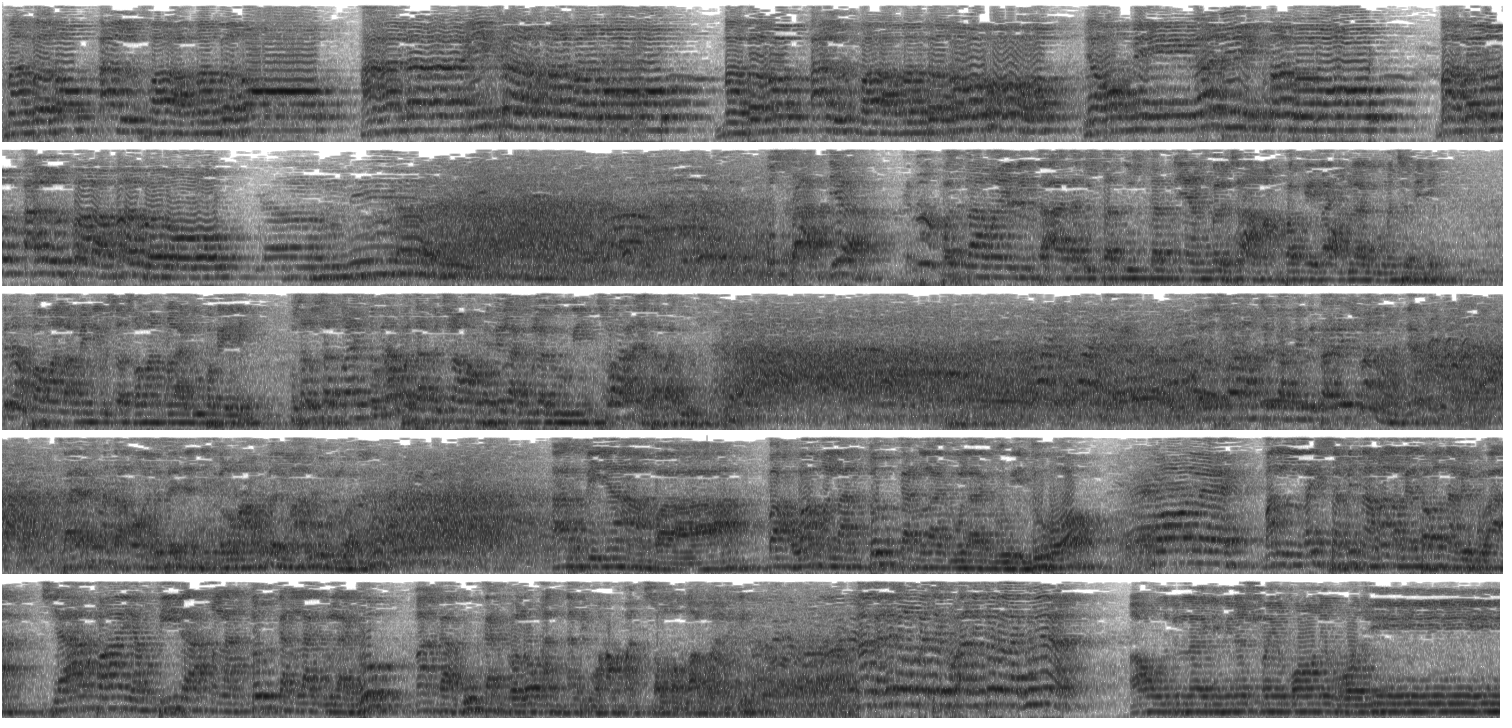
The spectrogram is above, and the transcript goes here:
Mabruk Alfa Mabruk ustaz-ustaz yang berceramah pakai lagu-lagu macam ini? Kenapa malam ini Ustaz Somad lagu pakai ini? Ustaz-ustaz lain itu kenapa tak berceramah pakai lagu-lagu begini? Suaranya tak bagus. Kalau suara macam maunya? Saya saya. Kalau mau dari malu. Artinya apa? Bahwa melantunkan lagu-lagu itu oh, boleh. Man laisa minna man lam yatawanna bil Quran. Siapa yang tidak melantunkan lagu-lagu maka bukan golongan Nabi Muhammad sallallahu alaihi wasallam. Makanya kalau baca Quran itu ada lagunya. A'udzu billahi minasy syaithanir rajim.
